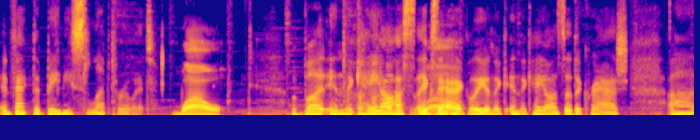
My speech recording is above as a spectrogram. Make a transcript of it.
In fact, the baby slept through it. Wow. But in the chaos, Wow. exactly in the in the chaos of the crash, uh,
